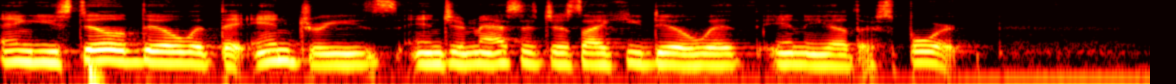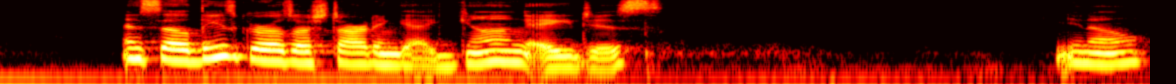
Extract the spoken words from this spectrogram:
and you still deal with the injuries in gymnastics just like you deal with any other sport. And so these girls are starting at young ages, you know,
